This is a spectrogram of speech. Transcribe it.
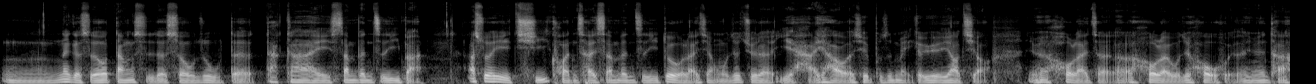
嗯，那个时候当时的收入的大概三分之一吧。啊，所以起款才三分之一，对我来讲，我就觉得也还好，而且不是每个月要缴，因为后来在呃后来我就后悔了，因为他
